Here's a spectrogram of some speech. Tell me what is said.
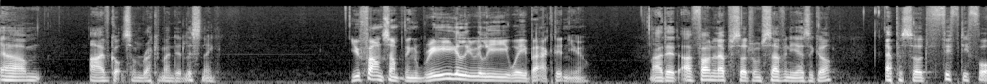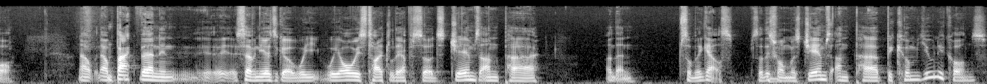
um, I've got some recommended listening. You found something really, really way back, didn't you? I did. I found an episode from seven years ago, episode fifty-four. Now, now back then, in uh, seven years ago, we, we always titled the episodes James and Per, and then something else. So this Mm. one was James and Per become unicorns.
